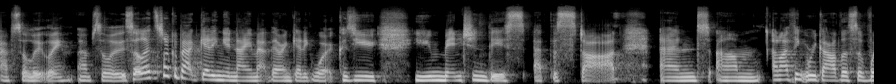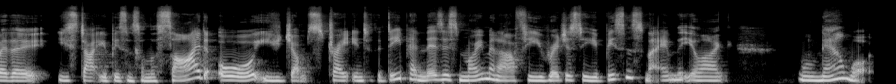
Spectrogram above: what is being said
absolutely, absolutely. So let's talk about getting your name out there and getting work because you you mentioned this at the start, and um, and I think regardless of whether you start your business on the side or you jump straight into the deep end, there's this moment after you register your business name that you're like, well, now what?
